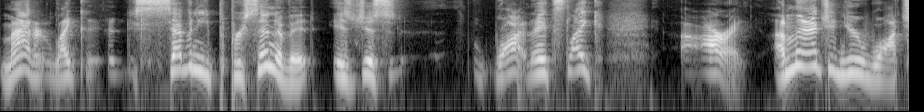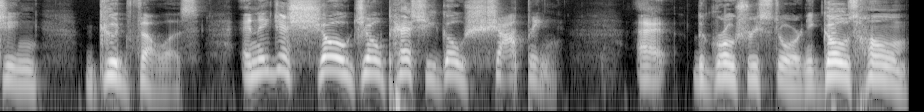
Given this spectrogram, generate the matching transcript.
matter. Like 70% of it is just what it's like all right, imagine you're watching Goodfellas and they just show Joe Pesci go shopping at the grocery store and he goes home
